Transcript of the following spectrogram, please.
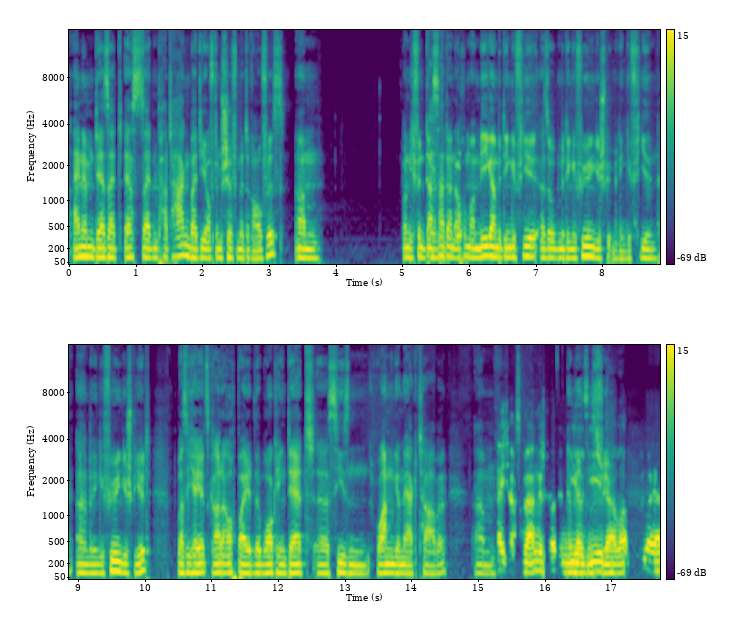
einem, der seit erst seit ein paar Tagen bei dir auf dem Schiff mit drauf ist. Ähm, und ich finde, das ja, hat dann auch immer mega mit den Gefühlen, also mit den Gefühlen gespielt, mit den Gefühlen, äh, mit den Gefühlen gespielt, was ich ja jetzt gerade auch bei The Walking Dead äh, Season 1 gemerkt habe. Ähm, ja, ich habe es mir angeschaut im VOD, da war ja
